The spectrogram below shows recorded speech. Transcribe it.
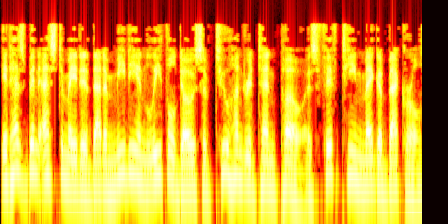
It has been estimated that a median lethal dose of 210 Po is 15 megabecquerels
